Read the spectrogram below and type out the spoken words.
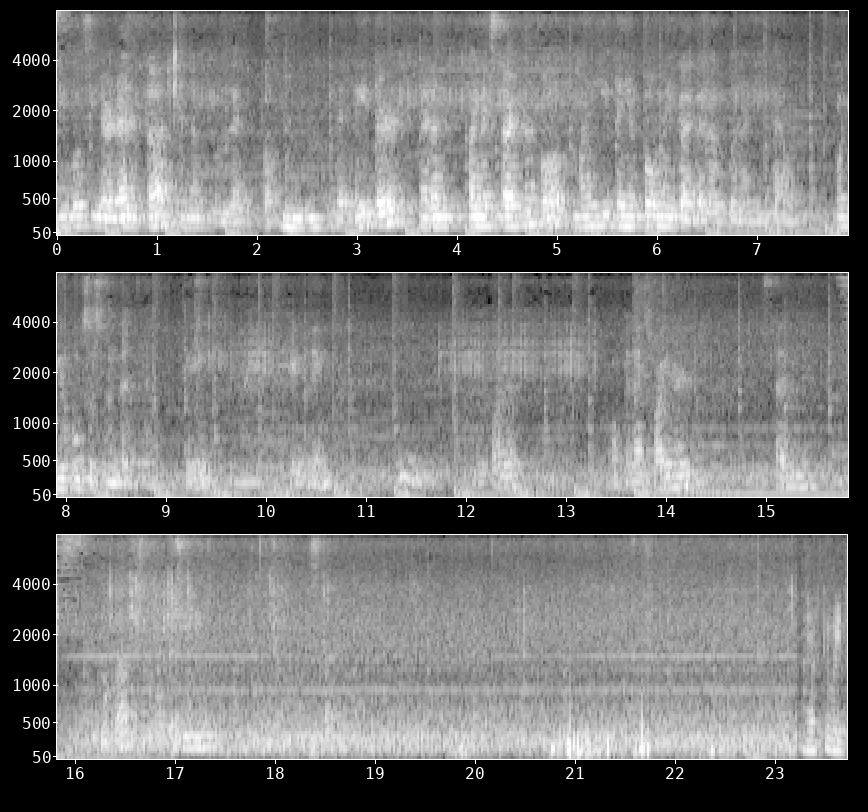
You will see a red dot and a blue light po. Mhm. Then later, meron, pag nag-start na po, makikita niyo po may gagalaw po ng ilaw. Huwag niyo pong susundan yan. Okay? Okay, blink. Okay, ulit. Open eyes wider. Steady. Look up, look at the ceiling. Start. You have to wait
